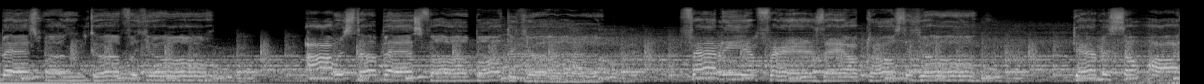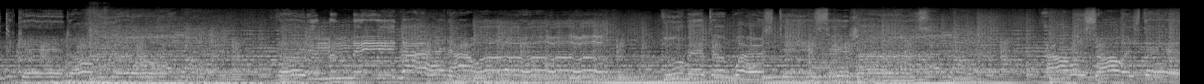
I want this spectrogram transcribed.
best wasn't good for you. I was the best for both of you. Family and friends, they are close to you. Damn, it's so hard to get over you. worst decisions. I was always there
